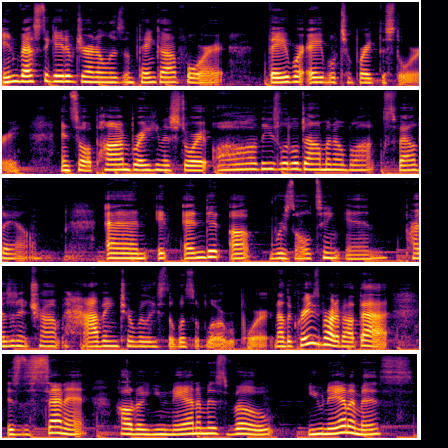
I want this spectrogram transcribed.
investigative journalism. Thank God for it. They were able to break the story, and so upon breaking the story, all these little domino blocks fell down, and it ended up resulting in President Trump having to release the whistleblower report. Now, the crazy part about that is the Senate held a unanimous vote, unanimous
